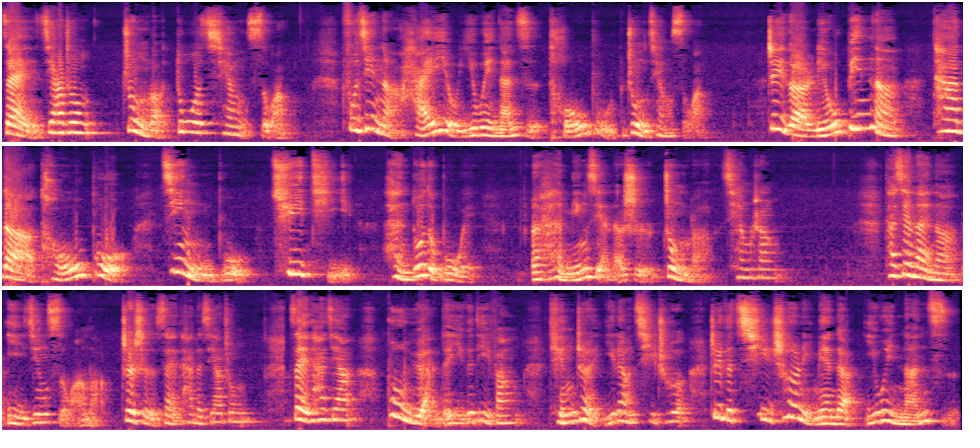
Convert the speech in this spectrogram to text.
在家中中了多枪死亡。附近呢还有一位男子头部中枪死亡。这个刘斌呢，他的头部、颈部、躯体很多的部位，呃，很明显的是中了枪伤。他现在呢已经死亡了，这是在他的家中，在他家不远的一个地方停着一辆汽车，这个汽车里面的一位男子，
